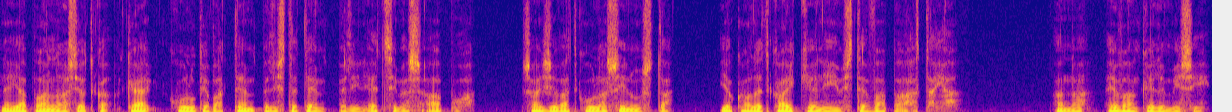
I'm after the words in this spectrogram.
ne japanilaiset, jotka kulkevat temppelistä temppelin etsimässä apua, saisivat kuulla sinusta, joka olet kaikkien ihmisten vapahtaja. Anna evankeliumisi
